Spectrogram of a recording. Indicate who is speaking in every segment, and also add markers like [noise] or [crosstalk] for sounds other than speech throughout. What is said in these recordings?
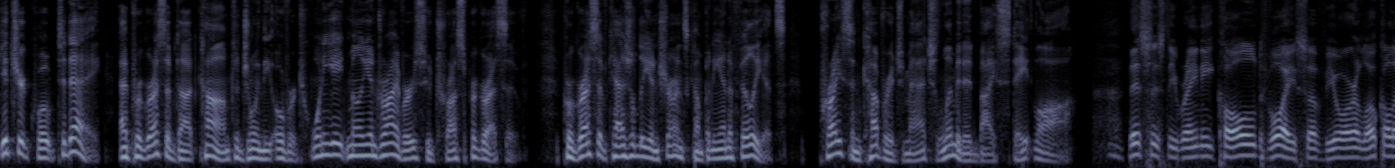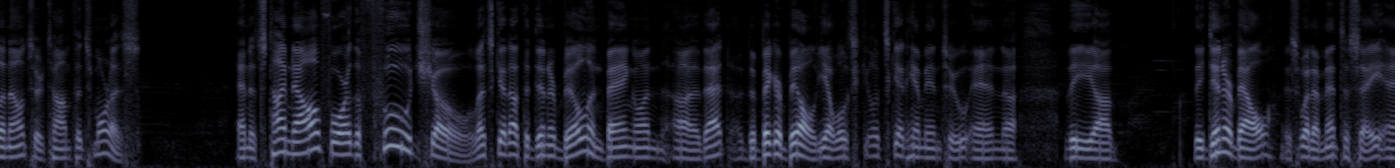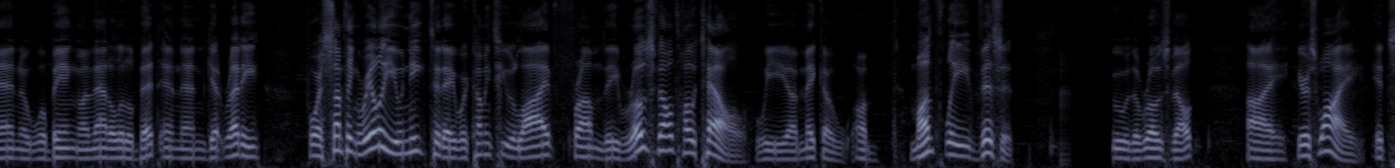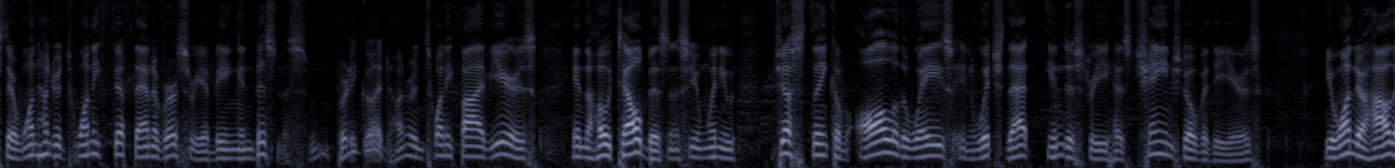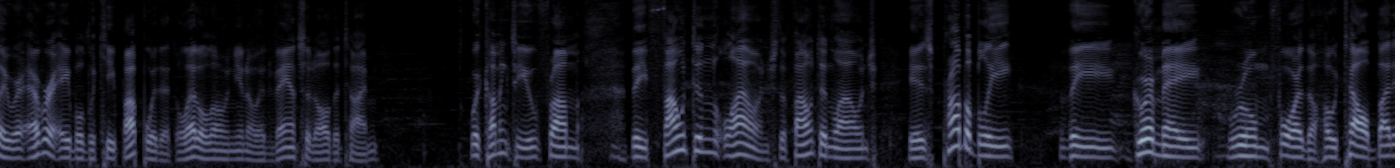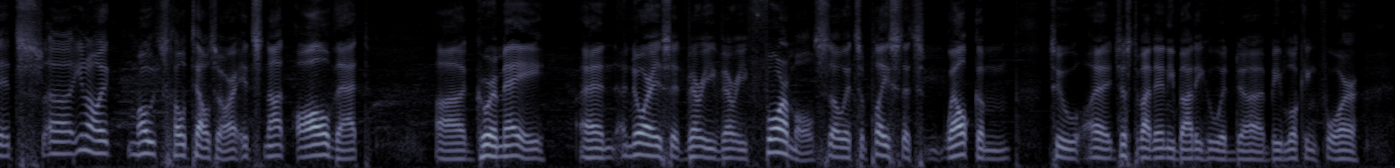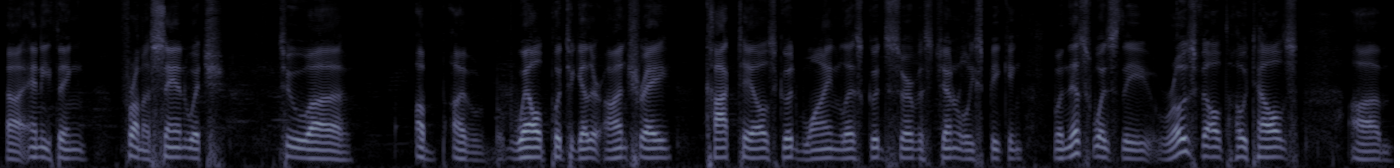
Speaker 1: Get your quote today at progressive.com to join the over 28 million drivers who trust Progressive. Progressive Casualty Insurance Company and Affiliates. Price and coverage match limited by state law.
Speaker 2: This is the rainy, cold voice of your local announcer, Tom Fitzmaurice. And it's time now for the food show. Let's get out the dinner bill and bang on uh, that. The bigger bill, yeah. Well, let's, let's get him into and uh, the uh, the dinner bell is what I meant to say, and we'll bang on that a little bit, and then get ready for something really unique today. We're coming to you live from the Roosevelt Hotel. We uh, make a, a, monthly visit to the Roosevelt. Uh, here's why it's their 125th anniversary of being in business. Hmm, pretty good. 125 years in the hotel business. And when you just think of all of the ways in which that industry has changed over the years, you wonder how they were ever able to keep up with it, let alone, you know, advance it all the time. We're coming to you from the Fountain Lounge. The Fountain Lounge is probably the gourmet room for the hotel, but it's, uh, you know, like most hotels are, it's not all that uh, gourmet, and nor is it very, very formal. So it's a place that's welcome to uh, just about anybody who would uh, be looking for uh, anything from a sandwich to uh, a, a well put together entree, cocktails, good wine list, good service, generally speaking. When this was the Roosevelt Hotels, um,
